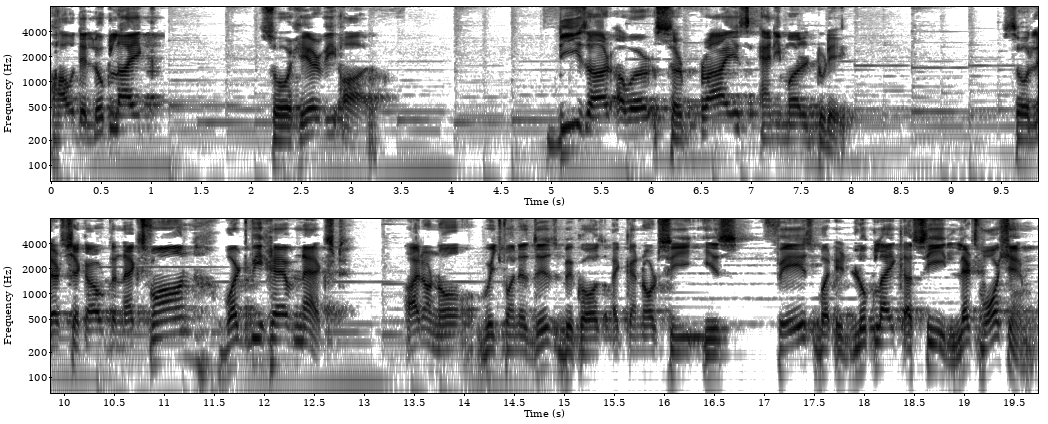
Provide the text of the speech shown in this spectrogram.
how they look like so here we are. These are our surprise animal today. So let's check out the next one. What we have next? I don't know which one is this because I cannot see his face but it look like a seal. Let's wash him.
